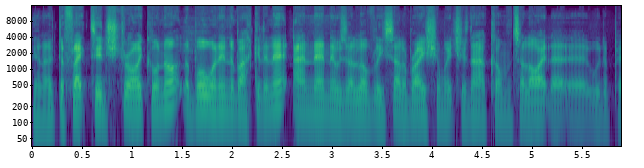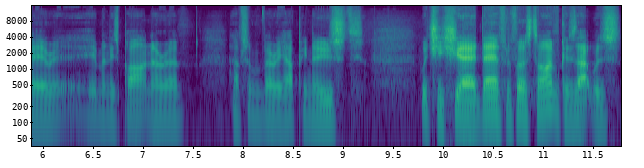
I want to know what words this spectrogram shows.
you know, deflected strike or not, the ball went in the back of the net, and then there was a lovely celebration, which has now come to light that uh, would appear uh, him and his partner uh, have some very happy news which he shared there for the first time because that was,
